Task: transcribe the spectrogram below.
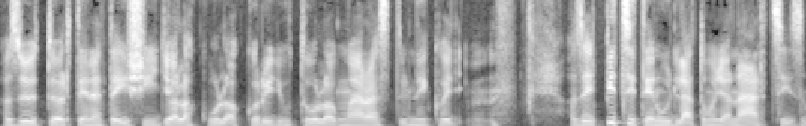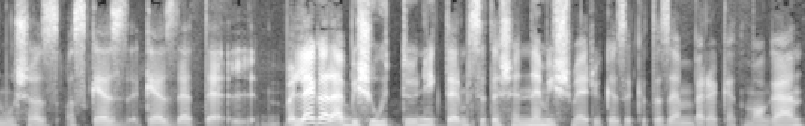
az ő története is így alakul, akkor így utólag már azt tűnik, hogy az egy picit én úgy látom, hogy a narcizmus az, az kezd, kezdett, legalábbis úgy tűnik, természetesen nem ismerjük ezeket az embereket magán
